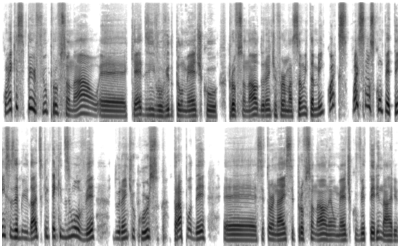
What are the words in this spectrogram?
como é que esse perfil profissional é, que é desenvolvido pelo médico profissional durante a formação e também quais, quais são as competências e habilidades que ele tem que desenvolver durante o curso para poder é, se tornar esse profissional, né, um médico veterinário?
